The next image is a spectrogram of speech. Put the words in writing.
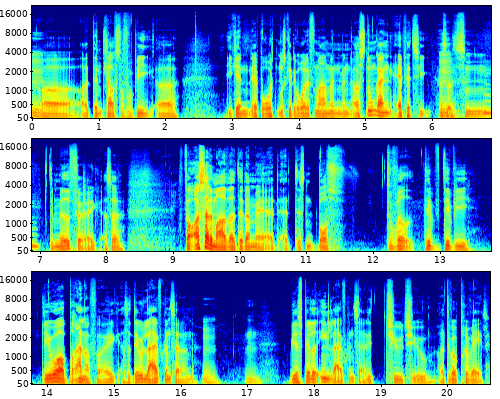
Mm. og, og den klaustrofobi, og igen, jeg bruger måske det ord lidt for meget, men, men også nogle gange apati, mm. altså, Mm. som Mm. mm. det medfører, ikke? Altså, for os har det meget været det der med, at, at det er sådan vores, du ved, det, det vi lever og brænder for, ikke? Altså, det er jo live-koncerterne. Mm. Mm. Vi har spillet en live-koncert i 2020, og det var privat.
